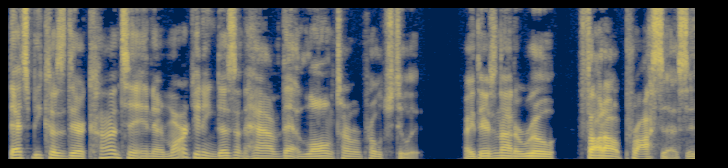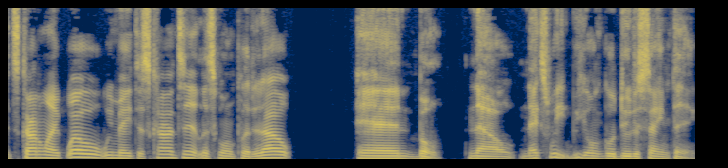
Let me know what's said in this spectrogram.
That's because their content and their marketing doesn't have that long term approach to it. Right? There's not a real thought out process. It's kind of like, well, we made this content, let's go and put it out, and boom. Now, next week, we're going to go do the same thing.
